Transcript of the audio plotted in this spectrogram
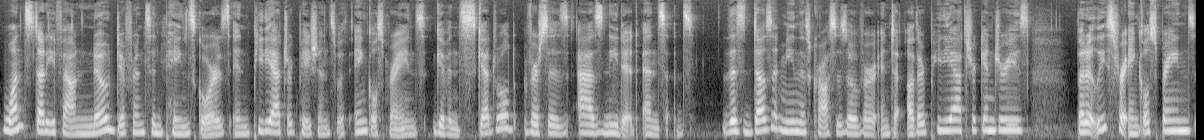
One study found no difference in pain scores in pediatric patients with ankle sprains given scheduled versus as needed NSAIDs. This doesn't mean this crosses over into other pediatric injuries, but at least for ankle sprains,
